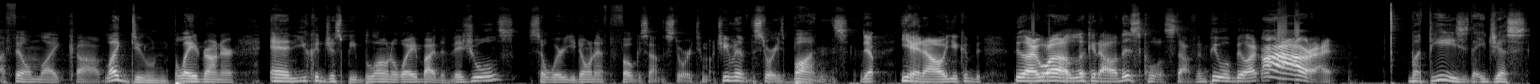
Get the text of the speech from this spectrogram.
a film like uh, like Dune, Blade Runner, and you could just be blown away by the visuals. So where you don't have to focus on the story too much, even if the story's buns. Yep. You know, you could be- like, "Well, look at all this cool stuff," and people would be like, "Ah, all right." But these, they just,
